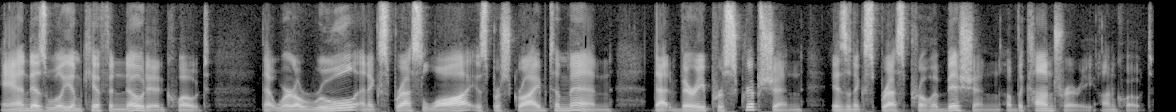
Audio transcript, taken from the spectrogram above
And as William Kiffin noted, quote, that where a rule and express law is prescribed to men, that very prescription is an express prohibition of the contrary. Unquote.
